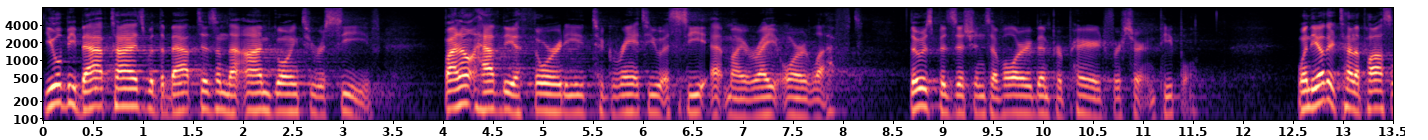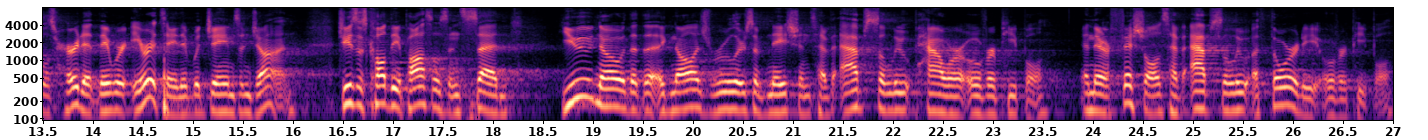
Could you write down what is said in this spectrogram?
You will be baptized with the baptism that I'm going to receive. But I don't have the authority to grant you a seat at my right or left. Those positions have already been prepared for certain people. When the other 10 apostles heard it, they were irritated with James and John. Jesus called the apostles and said, You know that the acknowledged rulers of nations have absolute power over people, and their officials have absolute authority over people.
